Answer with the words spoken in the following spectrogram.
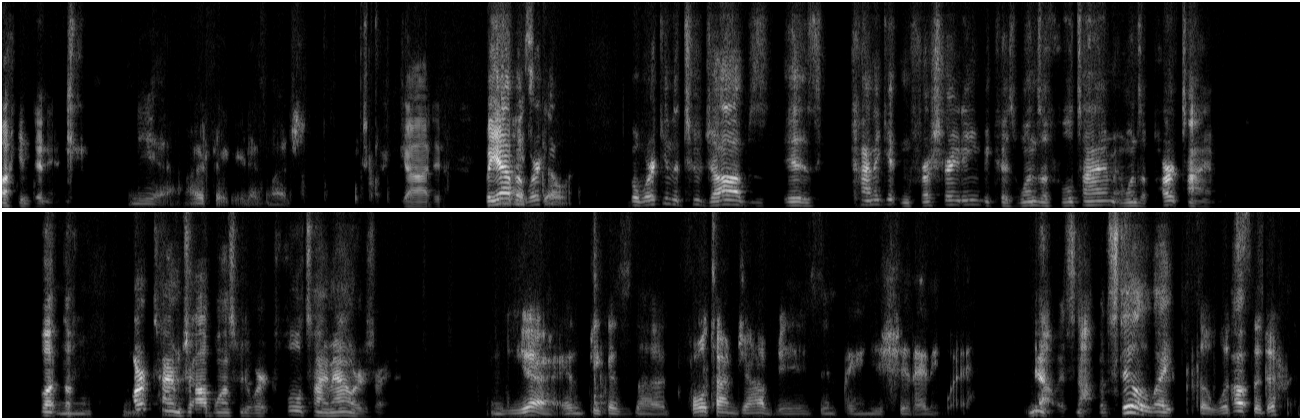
Fucking didn't. Yeah, I figured as much. God. But yeah, but working going. but working the two jobs is kind of getting frustrating because one's a full time and one's a part time. But the Mm. Part time job wants me to work full time hours right now. Yeah, and because the full time job isn't paying you shit anyway. No, it's not. But still, like, So what's Oh, the difference?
